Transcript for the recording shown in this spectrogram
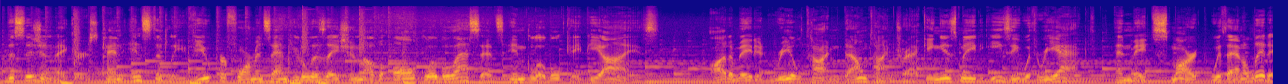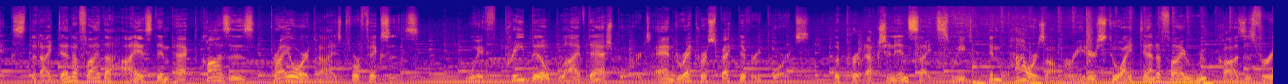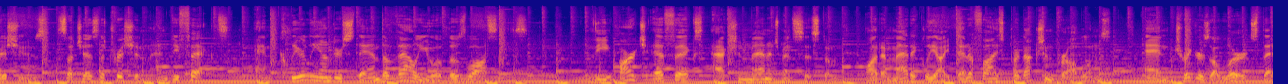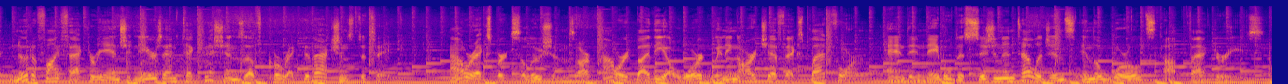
Decision makers can instantly view performance and utilization of all global assets in global KPIs. Automated real-time downtime tracking is made easy with React and made smart with analytics that identify the highest impact causes prioritized for fixes. With pre-built live dashboards and retrospective reports, the Production Insights Suite empowers operators to identify root causes for issues such as attrition and defects and clearly understand the value of those losses. The ArchFX Action Management System automatically identifies production problems and triggers alerts that notify factory engineers and technicians of corrective actions to take. Our expert solutions are powered by the award-winning ArchFX platform and enable decision intelligence in the world's top factories.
